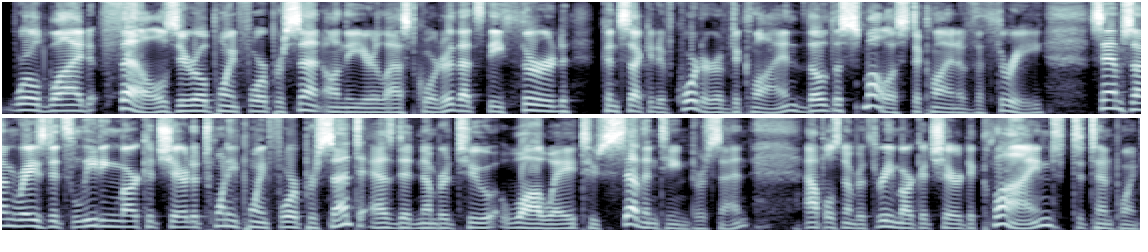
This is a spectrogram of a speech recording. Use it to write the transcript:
worldwide fell 0.4% on the year last quarter. That's the third consecutive quarter of decline, though the smallest decline of the three. Samsung raised its leading market share to 20.4%, as did number two Huawei to 17%. Apple's number three market share declined to 10.5%.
